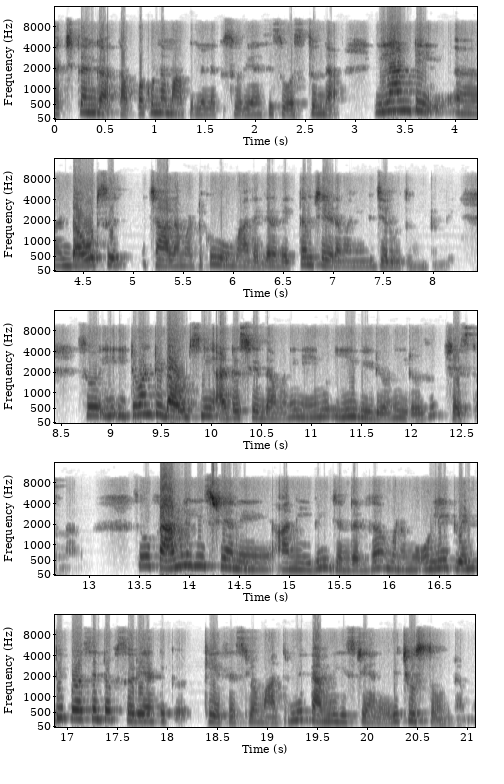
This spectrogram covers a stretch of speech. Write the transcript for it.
ఖచ్చితంగా తప్పకుండా మా పిల్లలకు సోరియాసిస్ వస్తుందా? ఇలాంటి డౌట్స్ చాలా మటుకు మా దగ్గర వ్యక్తం చేయడం అనేది జరుగుతూ ఉంటుంది. సో ఈ ఇటువంటి డౌట్స్ని అడ్రస్ చేద్దామని నేను ఈ వీడియోని ఈరోజు చేస్తున్నాను. సో ఫ్యామిలీ హిస్టరీ అనే అనేది జనరల్గా మనము only twenty percent of psoriatic కేసెస్లో మాత్రమే ఫ్యామిలీ హిస్టరీ అనేది చూస్తూ ఉంటాము.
